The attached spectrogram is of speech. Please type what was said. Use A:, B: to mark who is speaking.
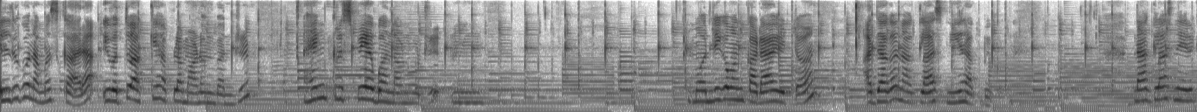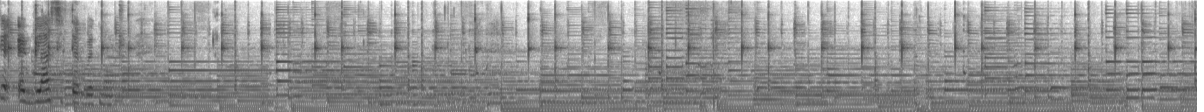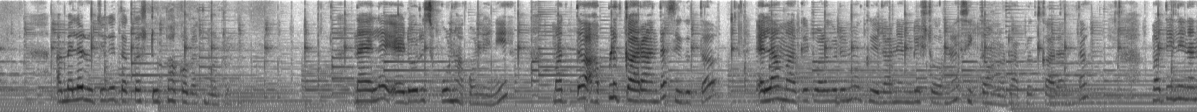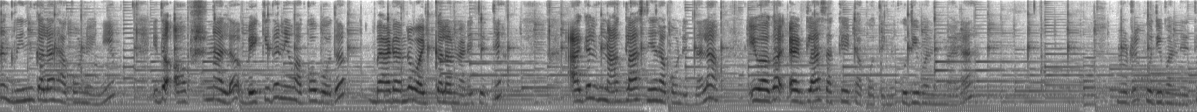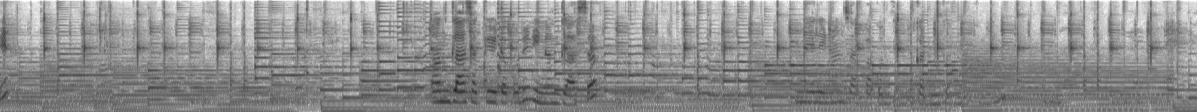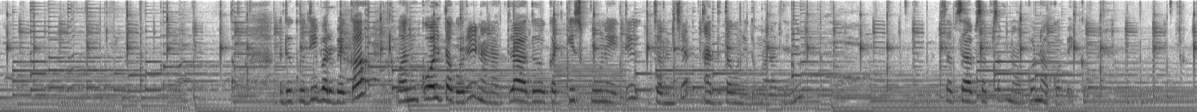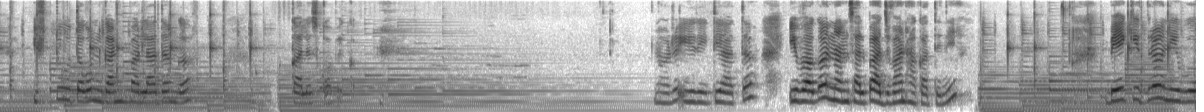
A: ಎಲ್ರಿಗೂ ನಮಸ್ಕಾರ. ಇವತ್ತು ಅಕ್ಕಿ ಹಪ್ಪಳ ಮಾಡೋಣ ಬನ್ರಿ. ಹೆಂಗೆ ಕ್ರಿಸ್ಪಿಯಾಗಿ ಬಂದಾವ ನೋಡ್ರಿ. ಮೊದಲಿಗೆ ಒಂದು ಕಡಾಯಿ ಇಟ್ಟು ಅದಾಗ ನಾಲ್ಕು ಗ್ಲಾಸ್ ನೀರು ಹಾಕಬೇಕು. ನಾಲ್ಕು ಗ್ಲಾಸ್ ನೀರಿಗೆ ಎರಡು ಗ್ಲಾಸ್ ಹಿಟ್ಟು ಹಾಕ್ಬೇಕು ನೋಡ್ರಿ. ಆಮೇಲೆ ರುಚಿಗೆ ತಕ್ಕಷ್ಟು ಉಪ್ಪು ಹಾಕೋಬೇಕು ನೋಡಿರಿ. ನಾ ಎಲ್ಲ ಎರಡೂವರೆ ಸ್ಪೂನ್ ಹಾಕೊಂಡೀನಿ ಮತ್ತು ಹಪ್ಪಳದ ಖಾರ ಅಂತ ಸಿಗುತ್ತೆ. ಎಲ್ಲ ಮಾರ್ಕೆಟ್ ಒಳಗಡೆನೂ ಕಿರಾಣಿ ಅಂಗಡಿ ಸ್ಟೋರ್ನಾಗ ಸಿಗ್ತಾವೆ ನೋಡ್ರಿ ಹಪ್ಪಳದ ಖಾರ ಅಂತ. ಮತ್ತು ಇಲ್ಲಿ ನಾನು ಗ್ರೀನ್ ಕಲರ್ ಹಾಕೊಂಡೀನಿ ಇದು ಆಪ್ಷನಲ್ ಬೇಕಿದ್ರೆ ನೀವು ಹಾಕೋಬೋದು ಬೇಡ ಅಂದರೆ ವೈಟ್ ಕಲರ್ ನಡೀತೈತಿ. ಹಾಗೆ ನಾಲ್ಕು ಗ್ಲಾಸ್ ನೀರು ಹಾಕೊಂಡಿದ್ನಲ್ಲ ಇವಾಗ ಎರಡು ಗ್ಲಾಸ್ ಅಕ್ಕಿ ಹಿಟ್ಟು ಹಾಕೋತೀನಿ ಕುದಿ ಬಂದ ಮೇಲೆ ನೋಡ್ರಿ ಕುದಿ ಬಂದೈತಿ. ಒಂದು ಗ್ಲಾಸ್ ಅಕ್ಕಿ ಹಿಟ್ಟು ಇನ್ನೊಂದು ಗ್ಲಾಸ್ ಮೇಲೆ ಇನ್ನೊಂದು ಸ್ವಲ್ಪ ಹಾಕೊಂತೀನಿ, ಕಡಿಮೆ ಕಡಿಮೆ ಅದು ಕುದಿ ಬರಬೇಕಾ. ಒಂದು ಕೋಲ್ ತಗೋರಿ ನನ್ನ ಹತ್ರ ಅದು ಕಟ್ಕಿ ಸ್ಪೂನ್ ಐತಿ, ಚಮಚ, ಅದು ತಗೊಂಡಿದ್ದು ಮಾಡತ್ತೀನಿ ಸಬ್ ಸಬ್ ಸಬ್ ಸಬ್ ನೋಡ್ಕೊಂಡು ಹಾಕೋಬೇಕು. ಇಷ್ಟು ತಗೊಂಡು ಗಂಟು ಬರ್ಲಾದಂಗೆ ಕಲಿಸ್ಕೋಬೇಕು. ನೋಡ್ರಿ, ಈ ರೀತಿ ಆತ. ಇವಾಗ ನಾನು ಸ್ವಲ್ಪ ಅಜ್ವಾನ್ ಹಾಕತ್ತೀನಿ. ಬೇಕಿದ್ರೆ ನೀವು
